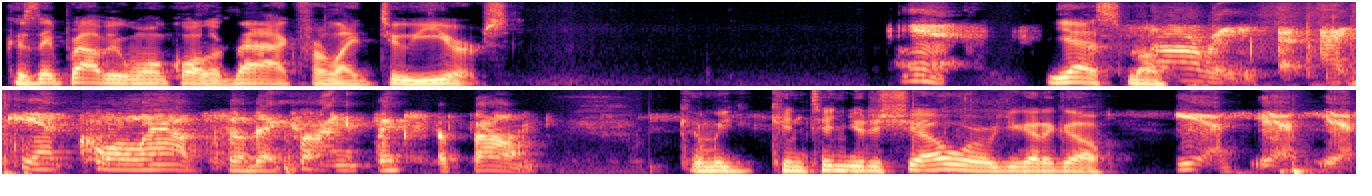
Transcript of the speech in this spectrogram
because they probably won't call her back for like two years. Yeah. Yes, Ma. Sorry, I, I can't call out, so they're trying to fix the phone. Can we continue the show or you got to go? Yes, yes, yes.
